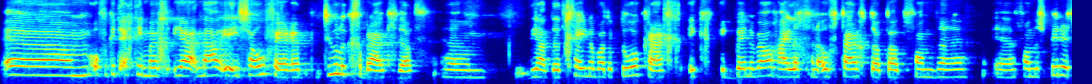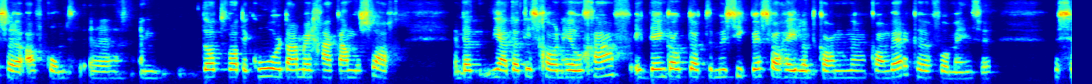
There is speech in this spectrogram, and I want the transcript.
Um, of ik het echt in mijn. Ja, nou, in zoverre. Natuurlijk gebruik je dat. Um, ja, datgene wat ik doorkrijg. Ik, ik ben er wel heilig van overtuigd dat dat van de, uh, van de spirits uh, afkomt. Uh, en dat wat ik hoor, daarmee ga ik aan de slag. En dat, ja, dat is gewoon heel gaaf. Ik denk ook dat de muziek best wel helend kan, kan werken voor mensen. Dus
